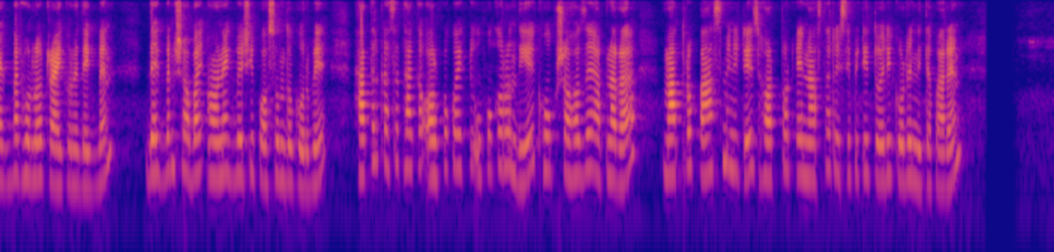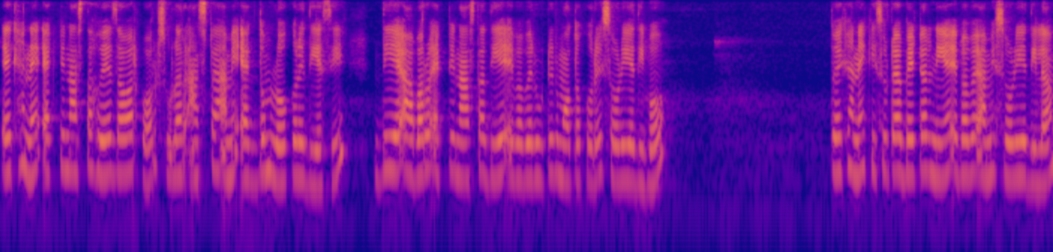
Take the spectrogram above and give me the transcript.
একবার হলেও ট্রাই করে দেখবেন। দেখবেন সবাই অনেক বেশি পছন্দ করবে। হাতের কাছে থাকা অল্প কয়েকটি উপকরণ দিয়ে খুব সহজে আপনারা মাত্র পাঁচ মিনিটে ঝটপট এই নাস্তার রেসিপিটি তৈরি করে নিতে পারেন। এখানে একটি নাস্তা হয়ে যাওয়ার পর চুলার আঁচটা আমি একদম লো করে দিয়েছি। দিয়ে আবারও একটি নাস্তা দিয়ে এভাবে রুটির মতো করে ছড়িয়ে দিব। তো এখানে কিছুটা বেটার নিয়ে এভাবে আমি ছড়িয়ে দিলাম।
